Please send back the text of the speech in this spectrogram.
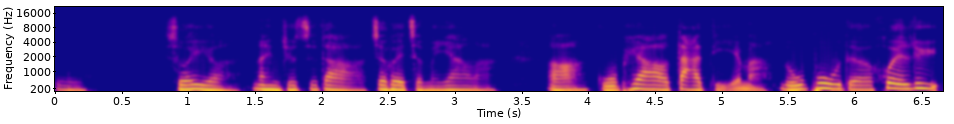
务。所以哦，那你就知道这会怎么样了啊？股票大跌嘛，卢布的汇率。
